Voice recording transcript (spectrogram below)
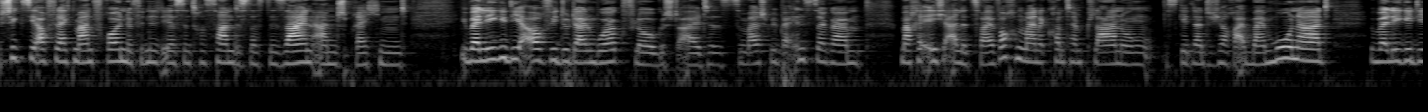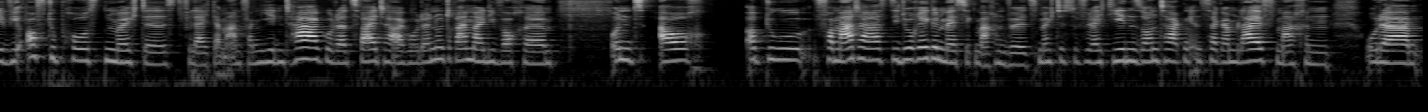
schick sie auch vielleicht mal an Freunde, findet ihr es interessant, ist das Design ansprechend. Überlege dir auch, wie du deinen Workflow gestaltest. Zum Beispiel bei Instagram mache ich alle zwei Wochen meine Contentplanung. Das geht natürlich auch einmal im Monat. Überlege dir, wie oft du posten möchtest. Vielleicht am Anfang jeden Tag oder zwei Tage oder nur dreimal die Woche. Und auch, ob du Formate hast, die du regelmäßig machen willst. Möchtest du vielleicht jeden Sonntag ein Instagram Live machen oder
